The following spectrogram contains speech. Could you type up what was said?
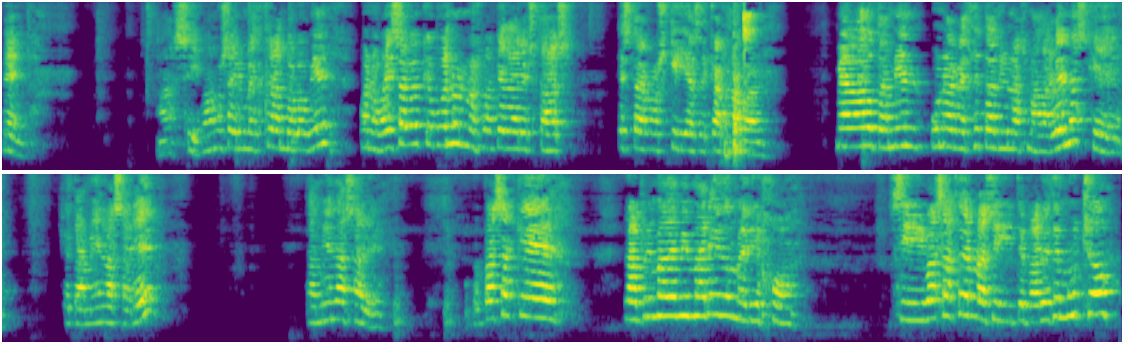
Venga. Así, vamos a ir mezclándolo bien. Bueno, vais a ver qué bueno nos va a quedar estas estas rosquillas de carnaval. Me ha dado también una receta de unas magdalenas que, también las haré. También las haré. Lo que pasa es que la prima de mi marido me dijo, si vas a hacerlas y te parece mucho,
